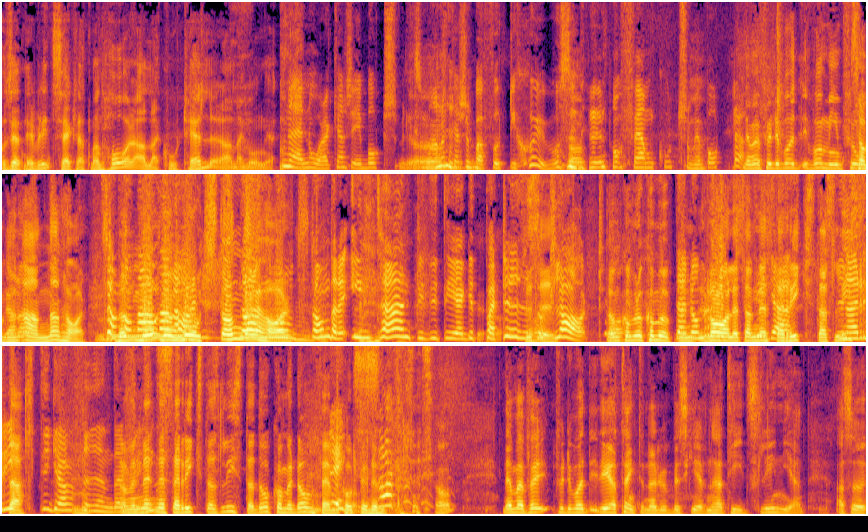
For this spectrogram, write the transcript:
och sen är det väl inte säkert att man har alla kort heller alla gånger. Nej, några kanske är bort, liksom, han har kanske bara 47 och sen är det någon fem kort som är borta. Nej men för det var, det var min fråga. Som någon annan har. Som någon, mo- annan någon har. motståndare någon har. motståndare internt i ditt eget parti Precis. såklart. De kommer att komma upp de valet av nästa riksdagslista. Dina riktiga fiender Ja, men nä, finns. nästa riksdagslista, då kommer de fem korten upp. Exakt! Ja. Nej men för, för det var det jag tänkte när du beskrev den här tidslinjen. Alltså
